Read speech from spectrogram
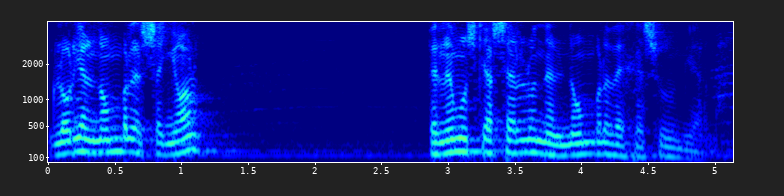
Gloria al nombre del Señor. Tenemos que hacerlo en el nombre de Jesús, mi hermano.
